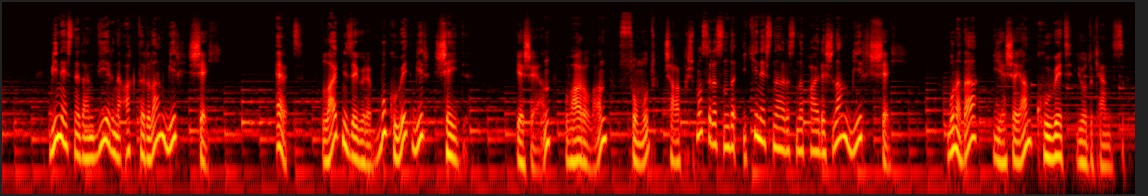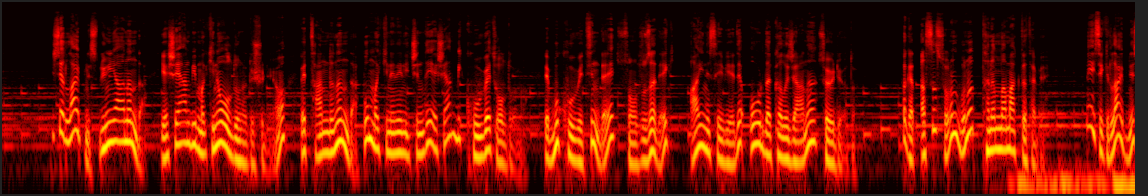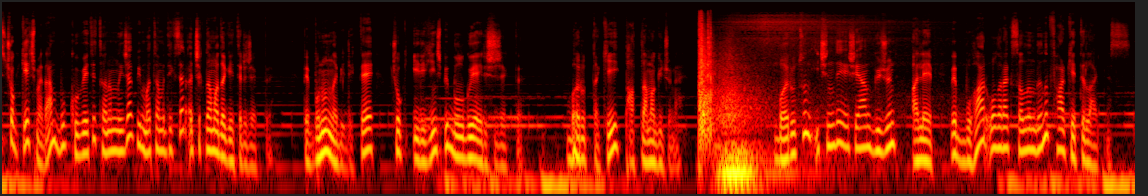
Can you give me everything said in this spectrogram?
Bir nesneden diğerine aktarılan bir şey. Evet, Leibniz'e göre bu kuvvet bir şeydi. Yaşayan, var olan, somut, çarpışma sırasında iki nesne arasında paylaşılan bir şey. Buna da yaşayan kuvvet diyordu kendisi. İşte Leibniz dünyanın da yaşayan bir makine olduğunu düşünüyor ve Tanrı'nın da bu makinenin içinde yaşayan bir kuvvet olduğunu ve bu kuvvetin de sonsuza dek aynı seviyede orada kalacağını söylüyordu. Fakat asıl sorun bunu tanımlamakta tabii. Neyse ki Leibniz çok geçmeden bu kuvveti tanımlayacak bir matematiksel açıklama da getirecekti. Ve bununla birlikte çok ilginç bir bulguya erişecekti. Baruttaki patlama gücüne. Barutun içinde yaşayan gücün alev ve buhar olarak salındığını fark etti Leibniz.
